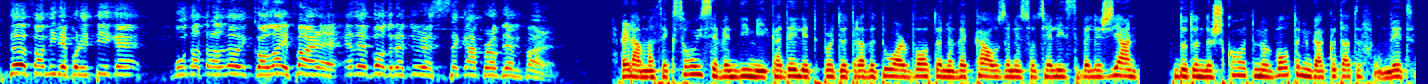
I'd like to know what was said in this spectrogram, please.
këtë familje politike mund ta tradhtojë kollaj fare edhe votën e tyre se s'e ka problem fare. Rama theksoi se vendimi i Kadelit për të tradhëtuar votën dhe kauzën e socialistëve lezhjanë do të ndëshkohet me votën nga këta të fundit.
